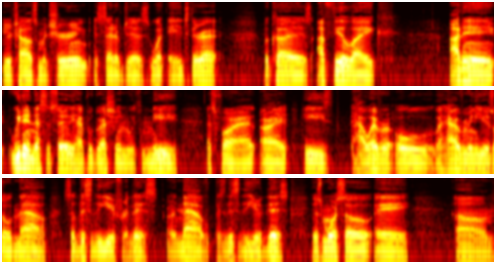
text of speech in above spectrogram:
your child's maturing instead of just what age they're at. Because I feel like I didn't, we didn't necessarily have progression with me as far as, all right, he's however old, like however many years old now, so this is the year for this, or now because this is the year this. It was more so a, um,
